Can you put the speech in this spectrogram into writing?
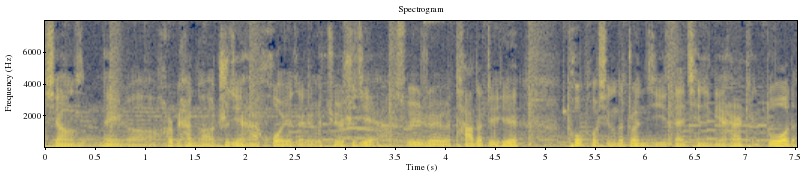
像那个 Herbie Hancock 至今还活跃在这个爵士界啊，所以这个他的这些突破型的专辑在前几年还是挺多的，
